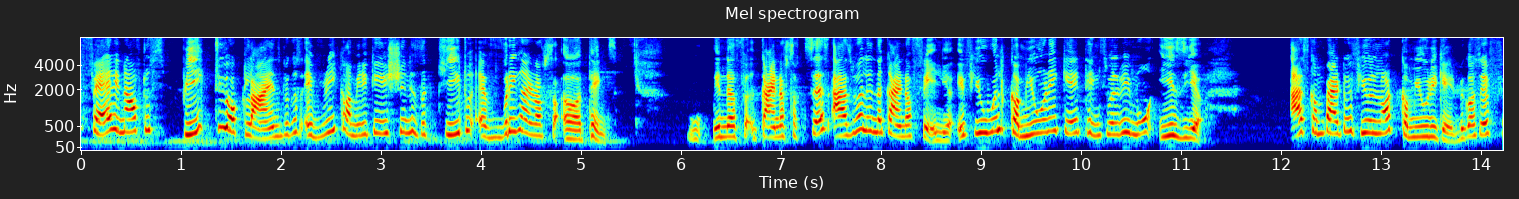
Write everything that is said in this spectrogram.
fair enough to speak to your clients because every communication is a key to every kind of uh, things in the kind of success as well in the kind of failure. If you will communicate, things will be more easier as compared to if you will not communicate. Because if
